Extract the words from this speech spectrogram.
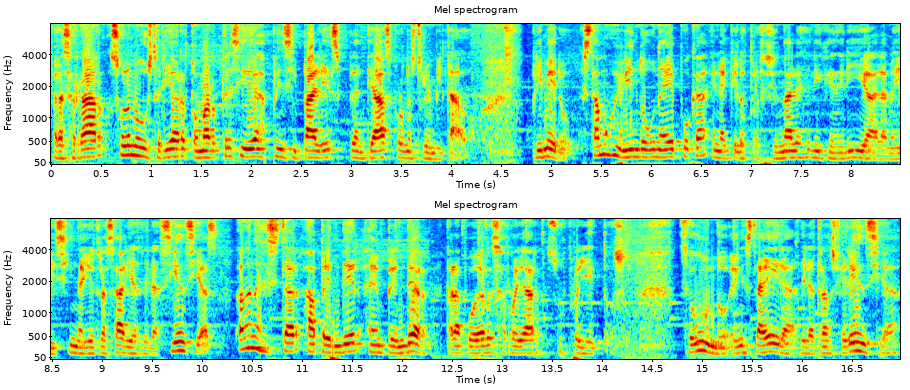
Para cerrar, solo me gustaría retomar tres ideas principales planteadas por nuestro invitado. Primero, estamos viviendo una época en la que los profesionales de la ingeniería, la medicina y otras áreas de las ciencias van a necesitar aprender a emprender para poder desarrollar sus proyectos. Segundo, en esta era de la transferencia,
